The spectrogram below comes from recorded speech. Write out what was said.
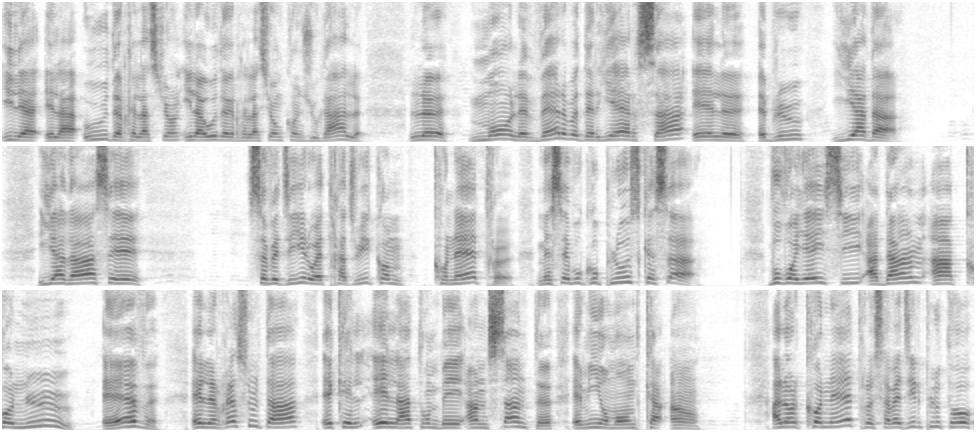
il a, a eu des relations, il a eu des relations conjugales. Le mot, le verbe derrière ça est le hébreu yada. Yada, c'est, ça veut dire ou est traduit comme connaître, mais c'est beaucoup plus que ça. Vous voyez ici, Adam a connu Ève et le résultat est qu'elle a tombé enceinte et mis au monde Cain. Alors connaître, ça veut dire plutôt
